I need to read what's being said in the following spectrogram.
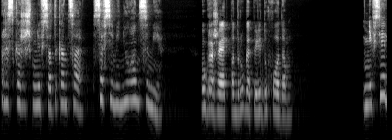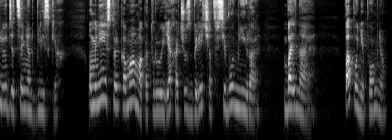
«Расскажешь мне все до конца, со всеми нюансами», — угрожает подруга перед уходом. Не все люди ценят близких. У меня есть только мама, которую я хочу сберечь от всего мира. Больная. Папу не помню.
